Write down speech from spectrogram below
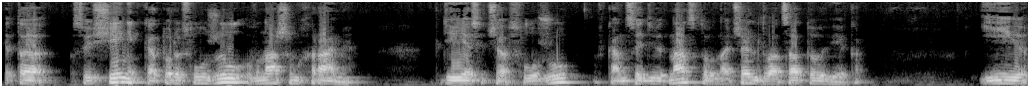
Это священник, который служил в нашем храме, где я сейчас служу в конце 19-го, начале 20 века. И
